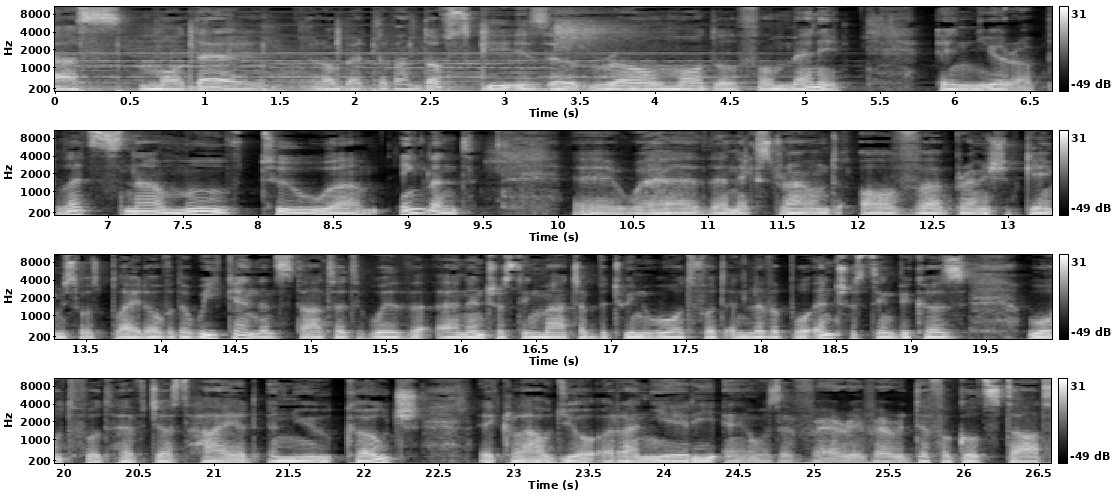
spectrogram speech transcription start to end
Das Modell. Robert Lewandowski is a role model for many in Europe. Let's now move to um, England where the next round of uh, Premiership games was played over the weekend and started with an interesting matchup between Watford and Liverpool. Interesting because Watford have just hired a new coach, uh, Claudio Ranieri, and it was a very, very difficult start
